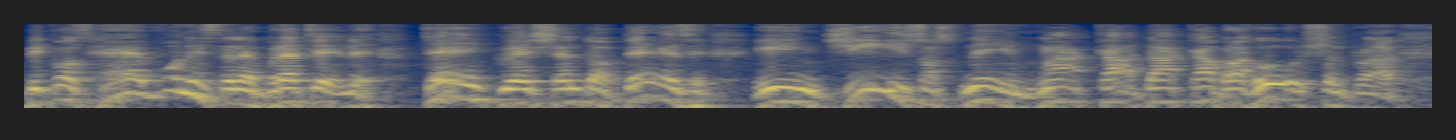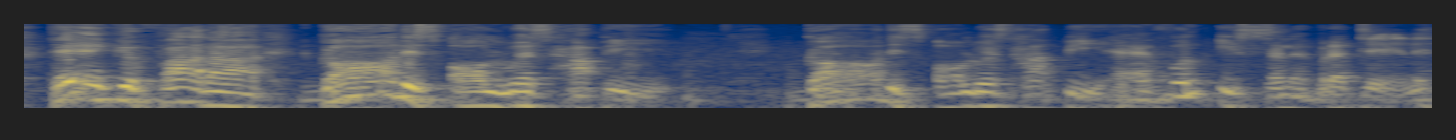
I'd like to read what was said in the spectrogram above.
because heaven is celebrating. Thank you, Ancient of Days. In Jesus' name. Thank you, Father. God is always happy. God is always happy. Heaven is celebrating.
